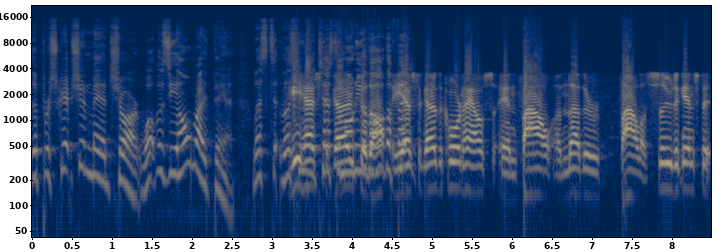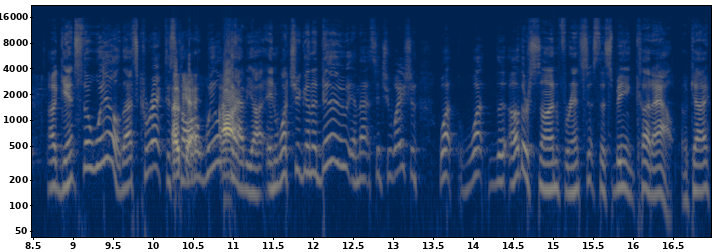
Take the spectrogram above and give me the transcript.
the prescription med chart. What was he on right then? Let's t- let's He hear the has to testimony to of all the. the He has to go to the courthouse and file another file a suit against it. against the will. That's correct. It's Okay. called a will All right. caveat. And what you're going to do in that situation, what what the other son, for instance, that's being cut out, okay?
